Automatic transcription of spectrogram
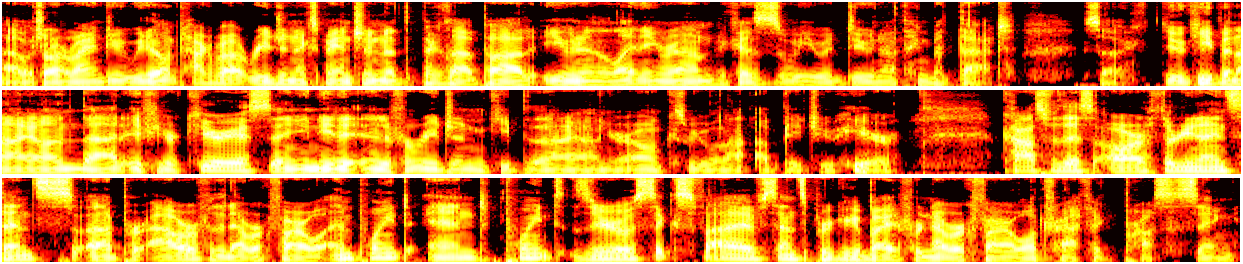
uh, which I'll remind you, we don't talk about region expansion at the PicCloud Pod, even in the lightning round, because we would do nothing but that. So do keep an eye on that if you're curious and you need it in a different region, keep an eye on your own because we will not update you here. Costs for this are 39 cents uh, per hour for the network firewall endpoint and 0.065 cents per gigabyte for network firewall traffic processing.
